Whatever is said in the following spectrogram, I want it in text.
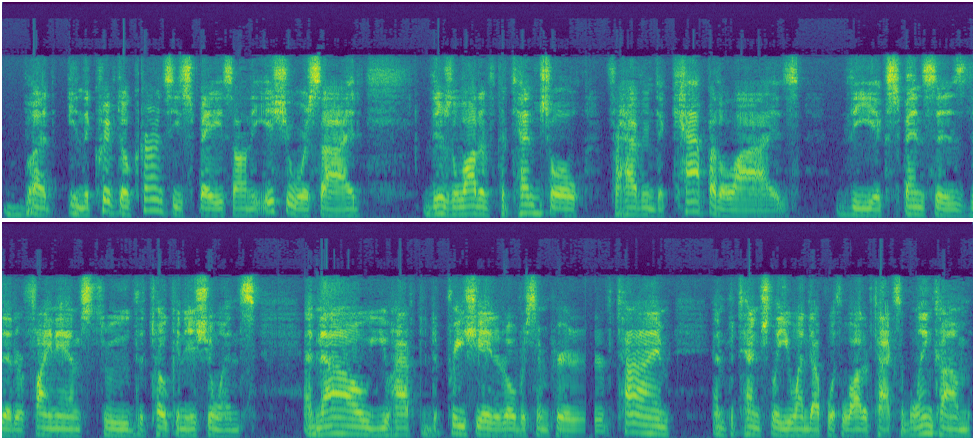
But in the cryptocurrency space, on the issuer side, there's a lot of potential for having to capitalize the expenses that are financed through the token issuance. And now you have to depreciate it over some period of time and potentially you end up with a lot of taxable income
